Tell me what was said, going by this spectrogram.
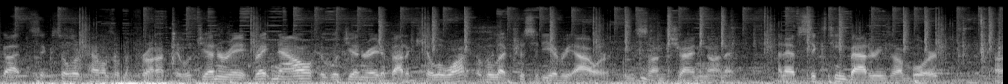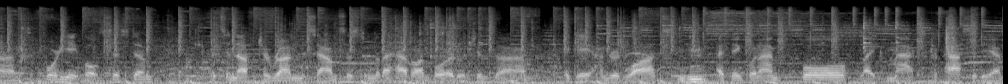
Got six solar panels on the front. It will generate, right now, it will generate about a kilowatt of electricity every hour when the sun's shining on it. And I have 16 batteries on board. Um, it's a 48 volt system. It's enough to run the sound system that I have on board, which is um, like 800 watts. I think when I'm full, like max capacity, I'm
